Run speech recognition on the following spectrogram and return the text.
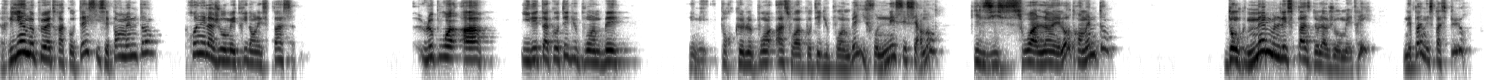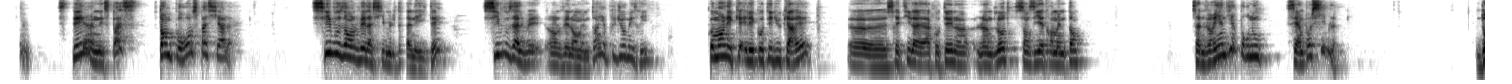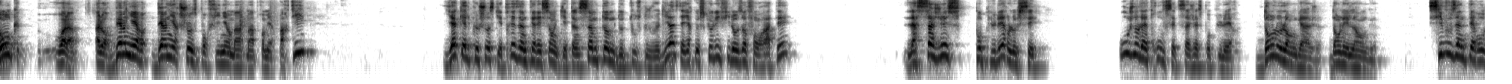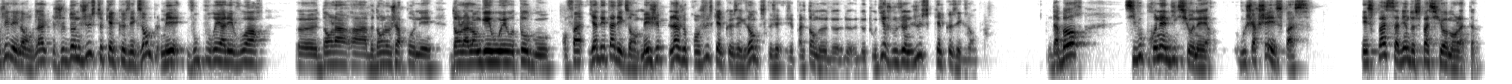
rien ne peut être à côté si c'est pas en même temps. Prenez la géométrie dans l'espace. Le point A, il est à côté du point B. Mais pour que le point A soit à côté du point B, il faut nécessairement qu'ils y soient l'un et l'autre en même temps. Donc même l'espace de la géométrie n'est pas un espace pur. C'est un espace temporo-spatial. Si vous enlevez la simultanéité, si vous enlevez, enlevez en même temps, il n'y a plus de géométrie. Comment les, les côtés du carré euh, seraient-ils à, côté l'un de l'autre sans y être en même temps? Ça ne veut rien dire pour nous. C'est impossible. Donc, voilà. Alors, dernière, dernière chose pour finir ma, ma première partie. Il y a quelque chose qui est très intéressant et qui est un symptôme de tout ce que je veux dire, c'est-à-dire que ce que les philosophes ont raté, la sagesse populaire le sait. Où je la trouve, cette sagesse populaire? Dans le langage, dans les langues. Si vous interrogez les langues, là, je donne juste quelques exemples, mais vous pourrez aller voir euh, dans l'arabe, dans le japonais, dans la langue Ewe au Togo. Enfin, il y a des tas d'exemples. Mais là, je prends juste quelques exemples, parce que je n'ai pas le temps de, tout dire. Je vous donne juste quelques exemples. D'abord, si vous prenez un dictionnaire, vous cherchez espace. Espace, ça vient de spatium en latin.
